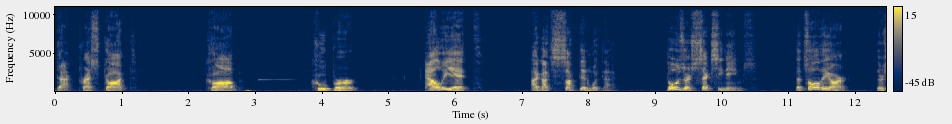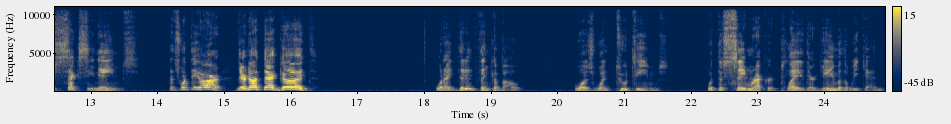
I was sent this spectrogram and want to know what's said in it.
Dak Prescott, Cobb, Cooper, Elliott. I got sucked in with that. Those are sexy names. That's all they are. They're sexy names. That's what they are. They're not that good. What I didn't think about was when two teams with the same record play their game of the weekend,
